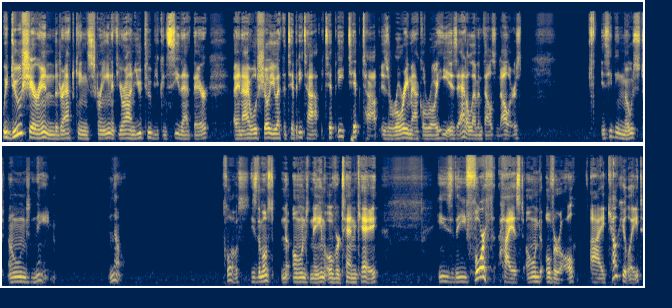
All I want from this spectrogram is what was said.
We do share in the DraftKings screen. If you're on YouTube, you can see that there. And I will show you at the tippity top, tippity tip top is Rory McIlroy. He is at eleven thousand dollars. Is he the most owned name? No. Close. He's the most owned name over 10K. He's the fourth highest owned overall. I calculate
